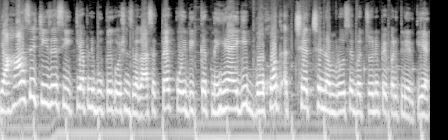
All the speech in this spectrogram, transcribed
यहाँ से चीज़ें सीख के अपनी बुक के क्वेश्चन लगा सकता है, कोई दिक्कत नहीं आएगी। बहुत अच्छे अच्छे नंबरों से बच्चों ने पेपर क्लियर किया है।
